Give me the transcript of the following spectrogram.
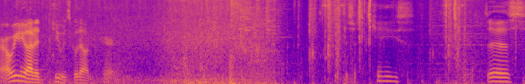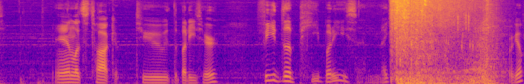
All we gotta do is go down here. Get this just in case. This. And let's talk to the buddies here. Feed the pea buddies. There we go.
